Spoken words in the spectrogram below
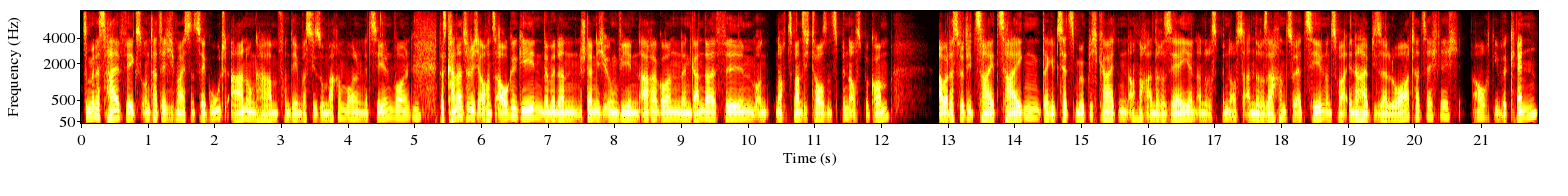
zumindest halbwegs und tatsächlich meistens sehr gut Ahnung haben von dem, was sie so machen wollen und erzählen wollen. Mhm. Das kann natürlich auch ins Auge gehen, wenn wir dann ständig irgendwie einen Aragon, einen Gandalf-Film und noch 20.000 Spin-offs bekommen. Aber das wird die Zeit zeigen. Da gibt's jetzt Möglichkeiten, auch noch andere Serien, andere Spin-offs, andere Sachen zu erzählen. Und zwar innerhalb dieser Lore tatsächlich auch, die wir kennen.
